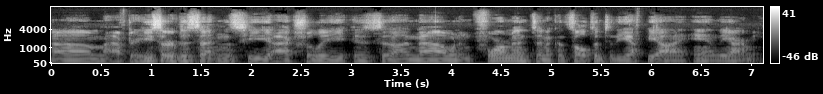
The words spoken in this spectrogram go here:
Um, after he served his sentence, he actually is uh, now an informant and a consultant to the FBI and the Army.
